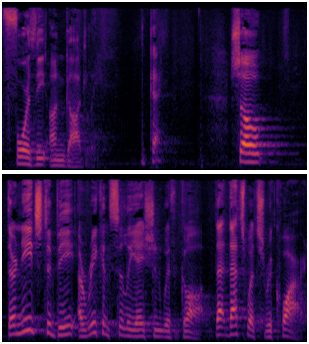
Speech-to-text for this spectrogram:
for the ungodly. Okay? So there needs to be a reconciliation with God. That, that's what's required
